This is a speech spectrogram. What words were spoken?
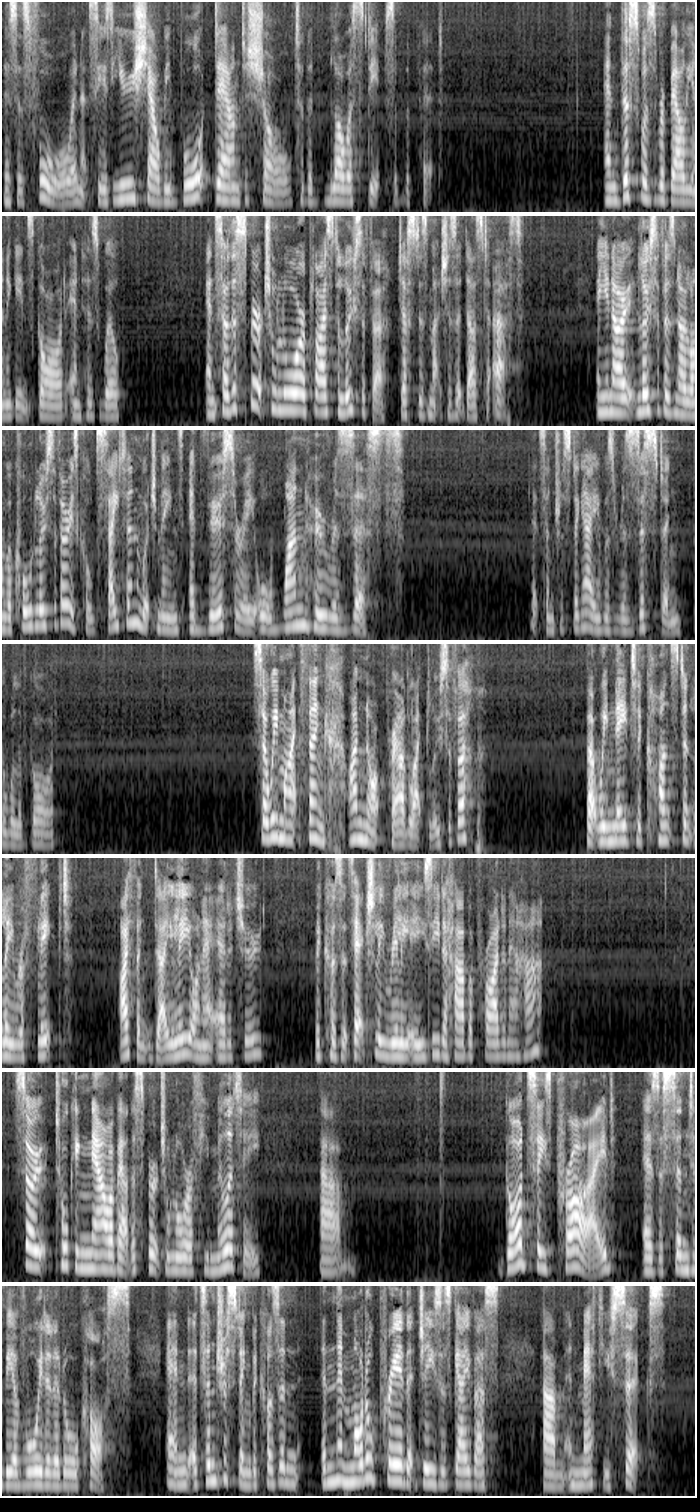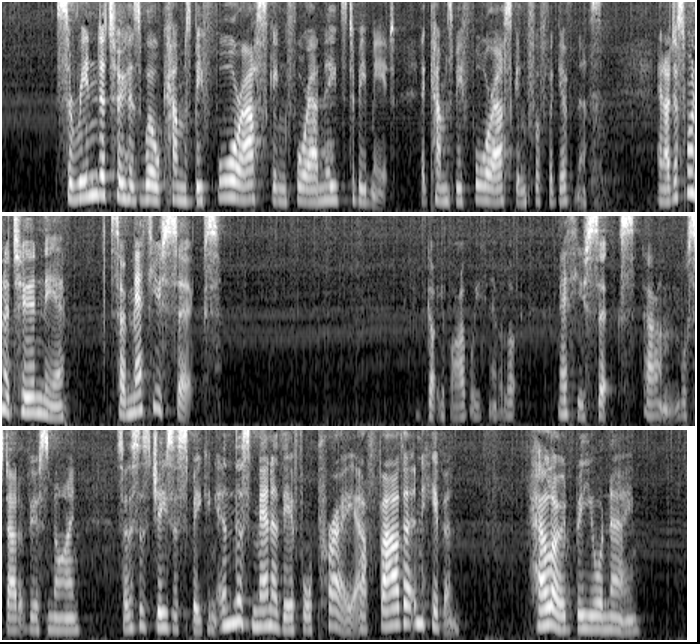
is his fall, and it says, You shall be brought down to Sheol, to the lowest depths of the pit. And this was rebellion against God and his will. And so this spiritual law applies to Lucifer just as much as it does to us. And you know, Lucifer is no longer called Lucifer, he's called Satan, which means adversary or one who resists. That's interesting, eh? He was resisting the will of God. So we might think, I'm not proud like Lucifer, but we need to constantly reflect, I think daily, on our attitude because it's actually really easy to harbour pride in our heart. So, talking now about the spiritual law of humility, um, God sees pride as a sin to be avoided at all costs. And it's interesting because in in the model prayer that Jesus gave us um, in Matthew 6, surrender to his will comes before asking for our needs to be met. It comes before asking for forgiveness. And I just want to turn there. So, Matthew 6. If you've got your Bible, you can have a look. Matthew 6, um, we'll start at verse 9. So, this is Jesus speaking. In this manner, therefore, pray, Our Father in heaven Hallowed be your name,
